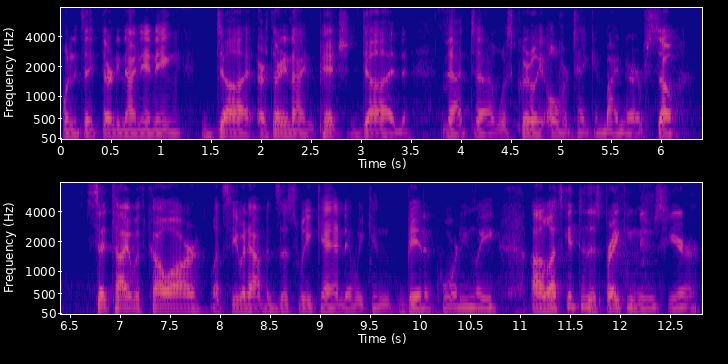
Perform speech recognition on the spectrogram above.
when it's a 39 inning dud or 39 pitch dud that uh, was clearly overtaken by nerves. So sit tight with Kowar. Let's see what happens this weekend, and we can bid accordingly. Uh, let's get to this breaking news here.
